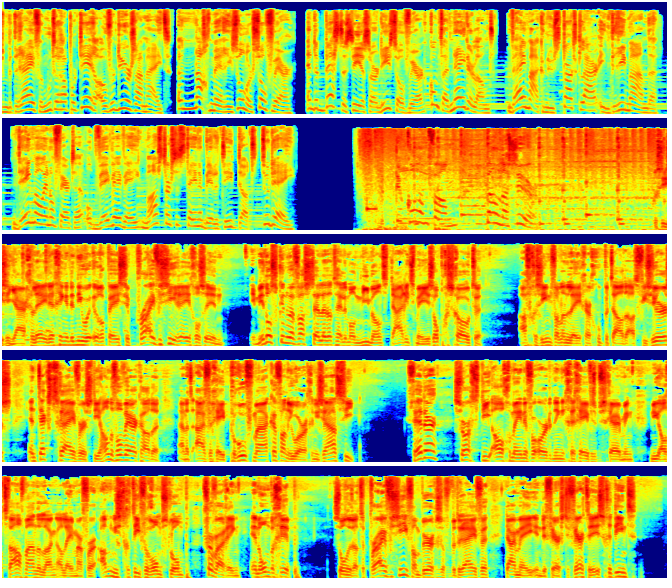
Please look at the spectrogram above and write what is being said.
50.000 bedrijven moeten rapporteren over duurzaamheid. Een nachtmerrie zonder software. En de beste CSRD-software komt uit Nederland. Wij maken nu startklaar in drie maanden. Demo en offerte op www.mastersustainability.today. De column van Paul Lasseur. Precies een jaar geleden gingen de nieuwe Europese privacyregels in. Inmiddels kunnen we vaststellen dat helemaal niemand daar iets mee is opgeschoten. Afgezien van een leger goed betaalde adviseurs en tekstschrijvers die handenvol werk hadden aan het AVG proefmaken van uw organisatie. Verder zorgt die algemene verordening gegevensbescherming nu al twaalf maanden lang alleen maar voor administratieve romslomp, verwarring en onbegrip. Zonder dat de privacy van burgers of bedrijven daarmee in de verste verte is gediend.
